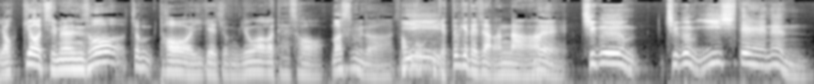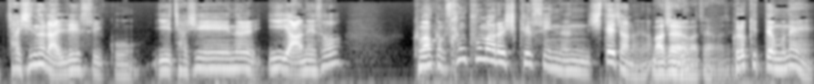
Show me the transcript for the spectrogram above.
엮여지면서 좀 더 이게 좀 융화가 돼서 맞습니다. 성공 이 이게 뜨게 되지 않았나. 네. 지금 지금 이 시대에는 자신을 알릴 수 있고 이 자신을 이 안에서 그만큼 상품화를 시킬 수 있는 시대잖아요. 맞아요, 지금. 맞아요, 맞아요. 그렇기 때문에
